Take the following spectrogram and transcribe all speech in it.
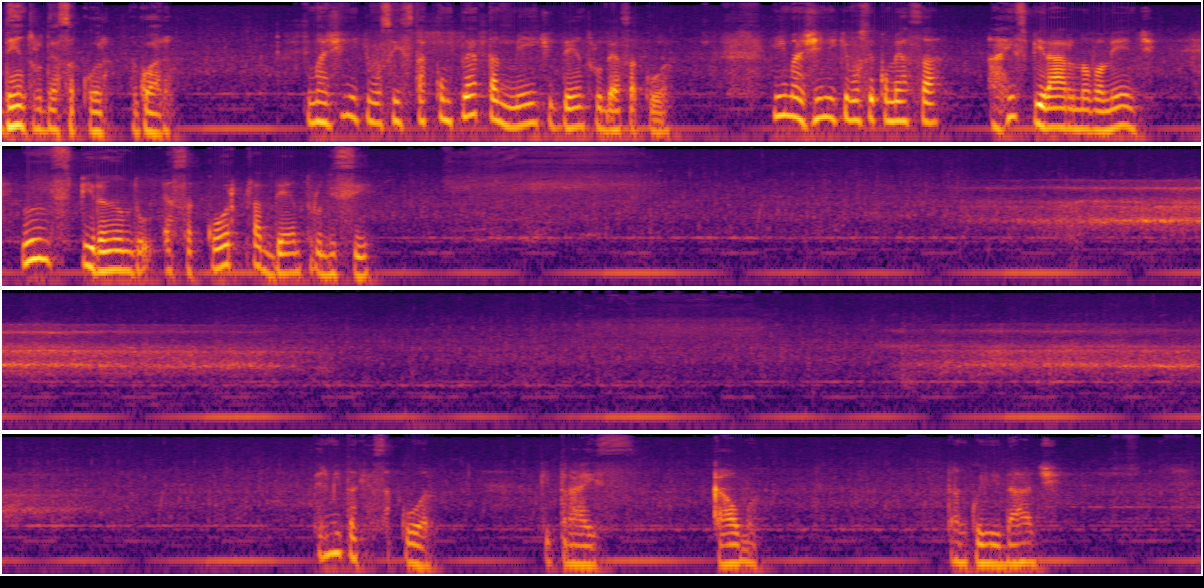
dentro dessa cor agora. Imagine que você está completamente dentro dessa cor. E imagine que você começa a respirar novamente, inspirando essa cor para dentro de si.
